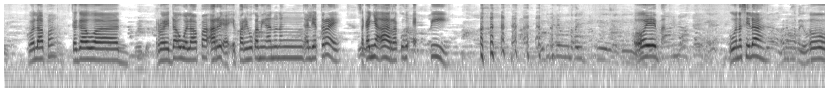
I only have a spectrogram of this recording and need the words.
eh. Wala pa. Kagawad Pwede. Rueda, wala pa. Are, eh, pareho kaming ano ng letra eh. Sa kanya R, ako eh, P. Pwede bilhin mo na kayo kay ate. Oy, eh, una sila. Ano na kayo? Oo,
